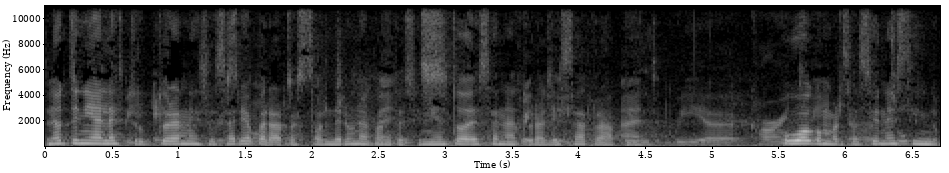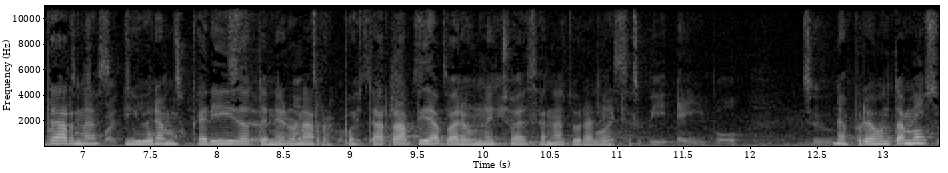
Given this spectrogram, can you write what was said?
no tenía la estructura necesaria para responder un acontecimiento de esa naturaleza rápida. Hubo conversaciones internas y hubiéramos querido tener una respuesta rápida para un hecho de esa naturaleza. Nos preguntamos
